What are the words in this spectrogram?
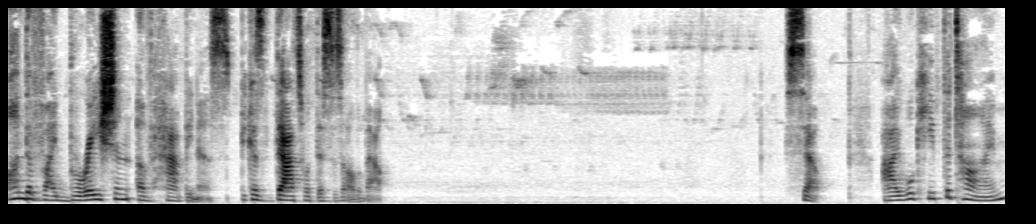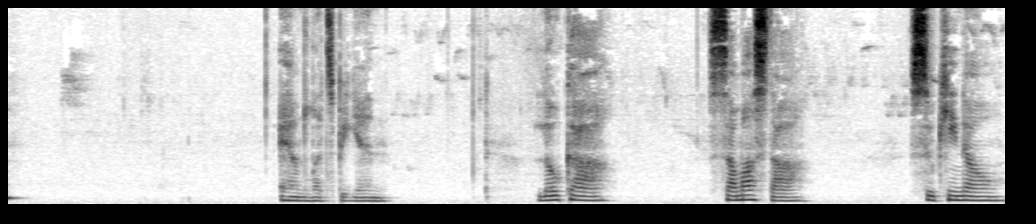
on the vibration of happiness because that's what this is all about. So, I will keep the time and let's begin. Loka samasta Sukhino,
